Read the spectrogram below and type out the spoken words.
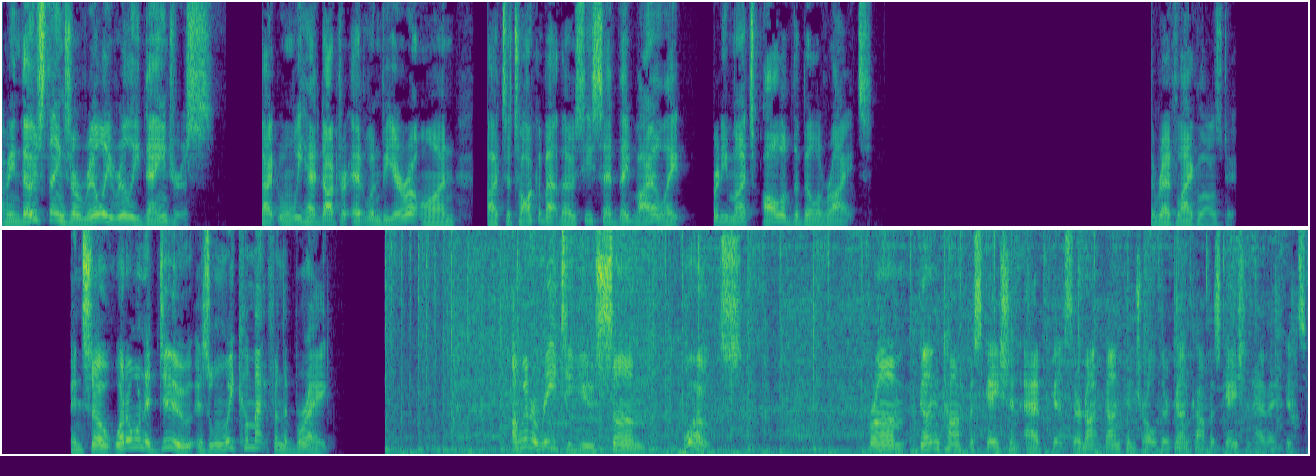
I mean, those things are really, really dangerous. In fact, when we had Dr. Edwin Vieira on uh, to talk about those, he said they violate pretty much all of the Bill of Rights. The red flag laws do. And so, what I want to do is when we come back from the break, I'm going to read to you some quotes from gun confiscation advocates. They're not gun control, they're gun confiscation advocates.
